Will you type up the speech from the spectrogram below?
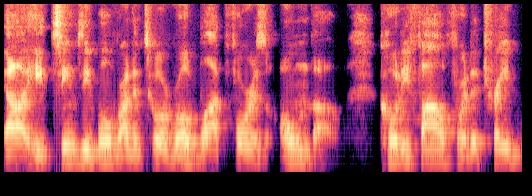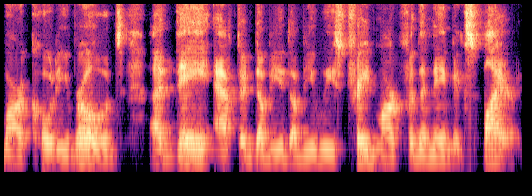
Uh, he seems he will run into a roadblock for his own, though. Cody filed for the trademark Cody Rhodes a day after WWE's trademark for the name expired.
